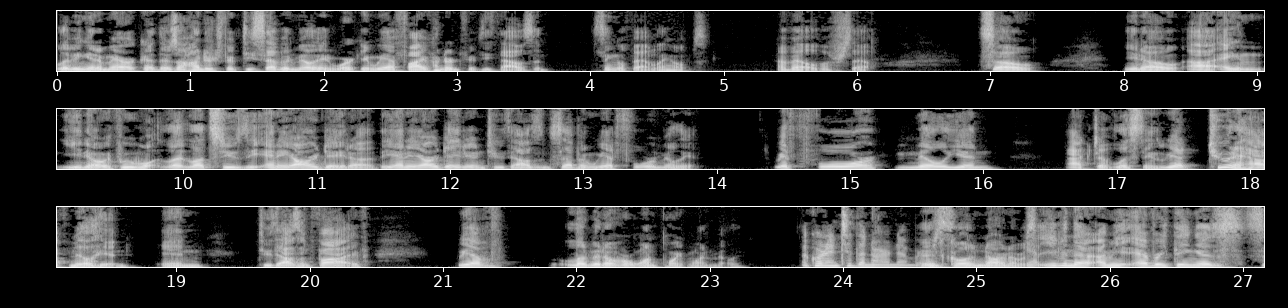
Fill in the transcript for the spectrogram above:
living in America. There's 157 million working. We have 550,000 single family homes available for sale. So you know, uh, and you know, if we want, let, us use the NAR data. The NAR data in 2007, we had four million. We had four million active listings. We had two and a half million in 2005. We have a little bit over 1.1 million. According to the NAR numbers. It's called NAR numbers. Yep. Even there, I mean, everything is,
